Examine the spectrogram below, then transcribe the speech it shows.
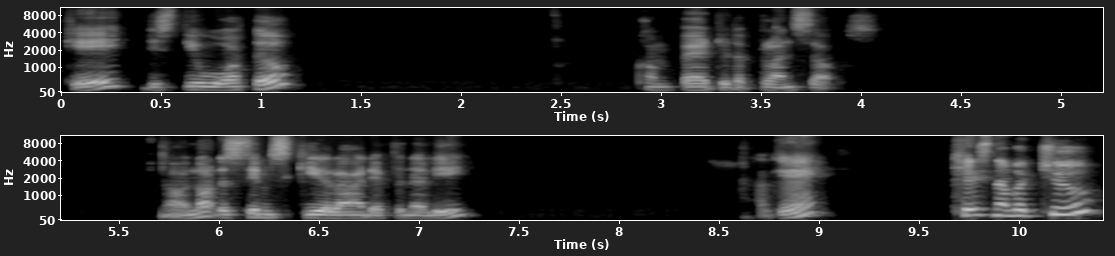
Okay, distilled water compared to the plant cells. Now, not the same scale, uh, definitely. Okay, case number two.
